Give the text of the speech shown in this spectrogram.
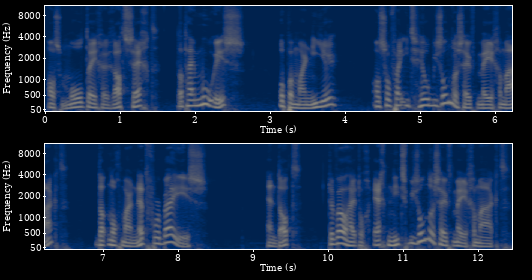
als Mol tegen Rad zegt dat hij moe is, op een manier alsof hij iets heel bijzonders heeft meegemaakt dat nog maar net voorbij is. En dat terwijl hij toch echt niets bijzonders heeft meegemaakt.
